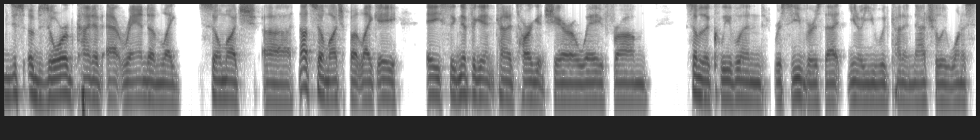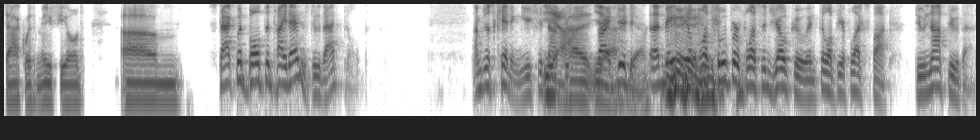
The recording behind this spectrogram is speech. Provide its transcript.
just absorb kind of at random like so much uh not so much but like a a significant kind of target share away from some of the Cleveland receivers that you know you would kind of naturally want to stack with Mayfield. Um Stack with both the tight ends. Do that build. I'm just kidding. You should not. Yeah, do, uh, yeah, right, dude. yeah. Uh, Mayfield plus Hooper plus Njoku and fill up your flex spot. Do not do that.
